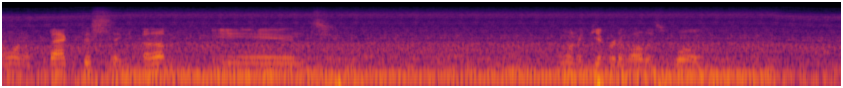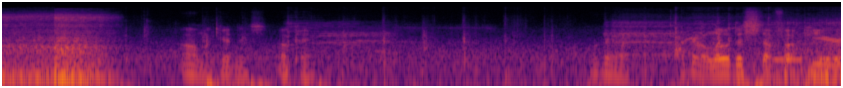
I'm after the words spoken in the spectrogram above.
I want to back this thing up and I want to get rid of all this wool. Oh my goodness. Okay. We're gonna we're gonna load this stuff up here.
